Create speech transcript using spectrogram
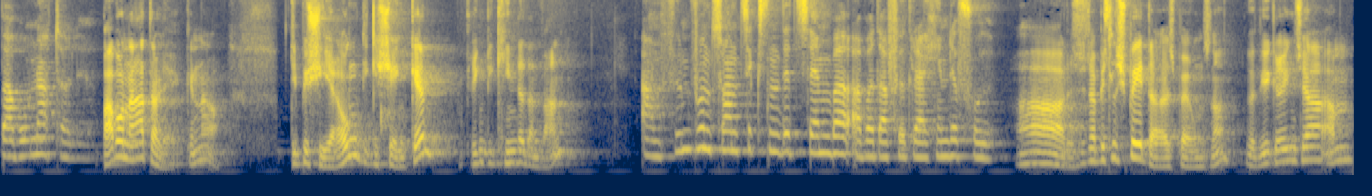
Babbo Natale. Babbo Natale, genau. Die Bescherung, die Geschenke, kriegen die Kinder dann wann? Am 25. Dezember, aber dafür gleich in der Früh. Ah, das ist ein bisschen später als bei uns, ne? Weil wir kriegen es ja am...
